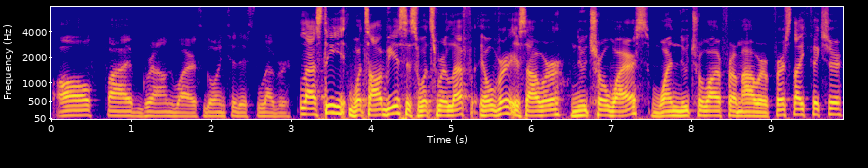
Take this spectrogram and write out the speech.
All five ground wires going to this lever. Lastly, what's obvious is what's we're left over is our neutral wires. One neutral wire from our first light fixture,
